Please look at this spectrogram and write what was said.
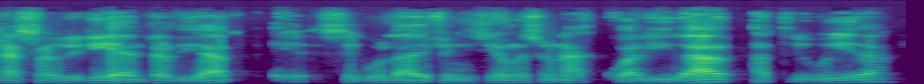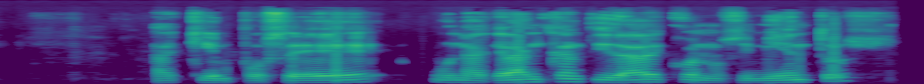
la sabiduría en realidad, según la definición, es una cualidad atribuida a quien posee una gran cantidad de conocimientos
